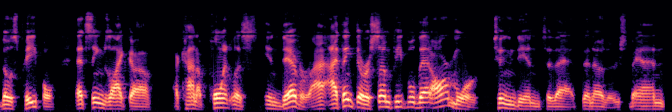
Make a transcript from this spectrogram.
those people, that seems like a a kind of pointless endeavor. I, I, think there are some people that are more tuned into that than others, and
